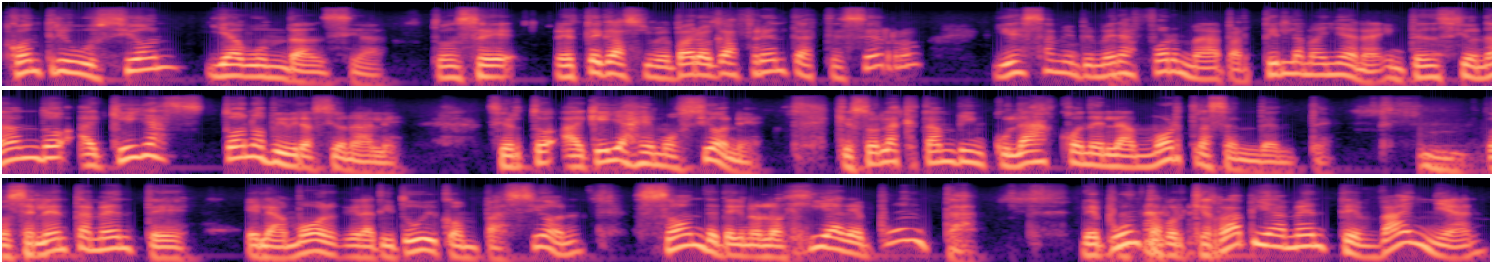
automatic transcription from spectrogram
contribución y abundancia. Entonces, en este caso, yo me paro acá frente a este cerro y esa es mi primera forma de partir la mañana, intencionando aquellas tonos vibracionales, ¿cierto? Aquellas emociones que son las que están vinculadas con el amor trascendente. Mm. Entonces, lentamente, el amor, gratitud y compasión son de tecnología de punta, de punta, porque rápidamente bañan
